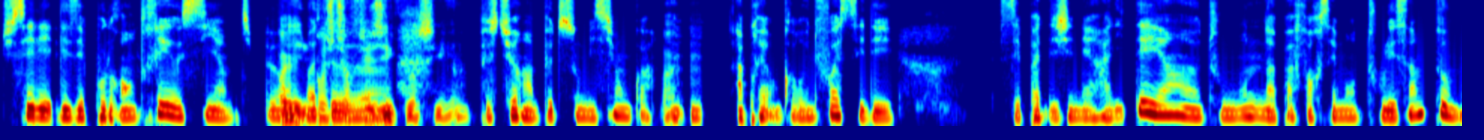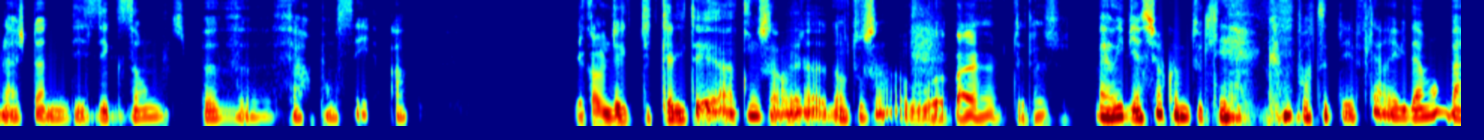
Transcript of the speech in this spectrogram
tu sais les, les épaules rentrées aussi un petit peu Oui, en une mode posture euh, physique aussi. une posture un peu de soumission quoi. Ouais. Mm, mm. Après encore une fois, c'est des c'est pas des généralités hein. tout le monde n'a pas forcément tous les symptômes. Là, je donne des exemples qui peuvent euh, faire penser à Il y a quand même des petites qualités à conserver là, dans tout ça Ou euh, bah, peut-être là, c'est- Bah oui, bien sûr, comme toutes les, comme pour toutes les fleurs, évidemment. Bah,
